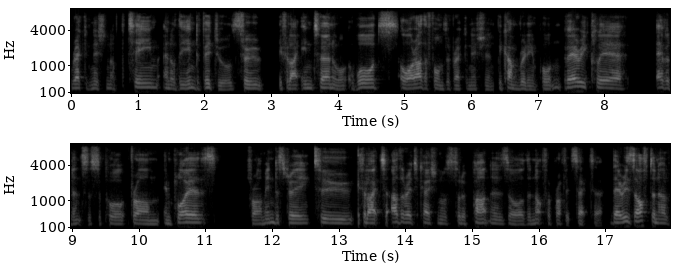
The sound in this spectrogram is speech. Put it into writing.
recognition of the team and of the individuals through if you like, internal awards or other forms of recognition become really important. Very clear evidence of support from employers, from industry to, if you like, to other educational sort of partners or the not for profit sector. There is often a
